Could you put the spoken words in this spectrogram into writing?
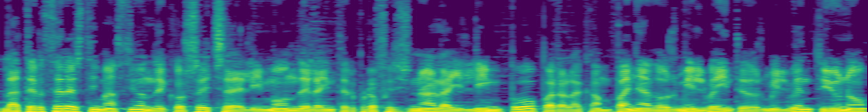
La tercera estimación de cosecha de limón de la interprofesional Ailimpo para la campaña 2020-2021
